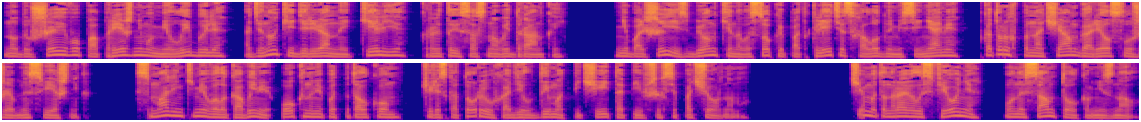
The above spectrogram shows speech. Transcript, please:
но душе его по-прежнему милы были одинокие деревянные кельи, крытые сосновой дранкой, небольшие избенки на высокой подклете с холодными сенями, в которых по ночам горел служебный свешник, с маленькими волоковыми окнами под потолком, через который уходил дым от печей, топившихся по-черному. Чем это нравилось Фионе, он и сам толком не знал.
